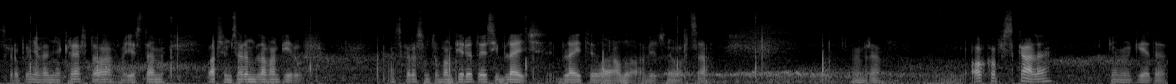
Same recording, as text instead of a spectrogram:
Skoro płynie we mnie krew, to jestem łatwym celem dla wampirów. A skoro są to wampiry, to jest i Blade. Blade, la, la, wieczny łowca. Dobra. Oko w skale. Can get that.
